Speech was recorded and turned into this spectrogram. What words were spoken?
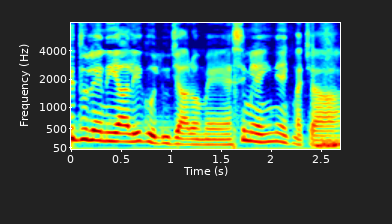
စစ်တူလင်နေရာလေးကိုလူကြတော့မယ်စင်မြန်ကြီးနဲ့ငှက်ကြား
